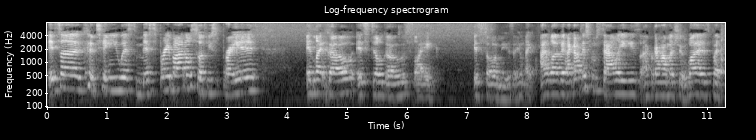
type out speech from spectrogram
it's a continuous mist spray bottle. So if you spray it and let go, it still goes like it's so amazing. Like I love it. I got this from Sally's. I forgot how much it was, but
